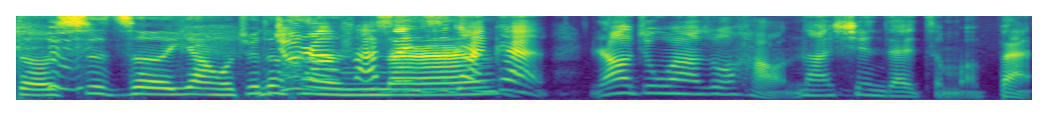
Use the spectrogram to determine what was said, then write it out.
得是这样。我觉得就让发生一次看看，然后就问他说：“好，那现在怎么办？”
